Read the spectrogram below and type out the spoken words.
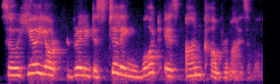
So here you're really distilling what is uncompromisable.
